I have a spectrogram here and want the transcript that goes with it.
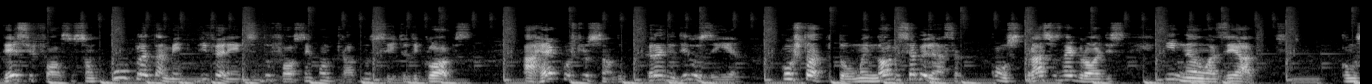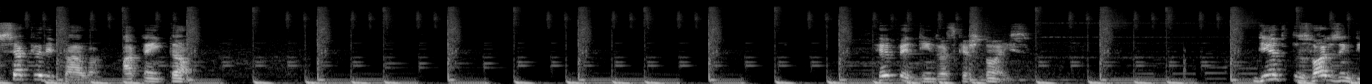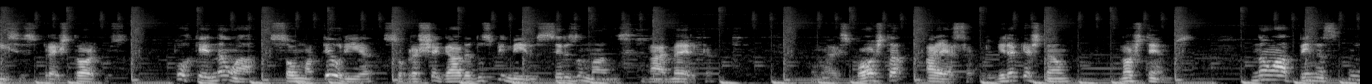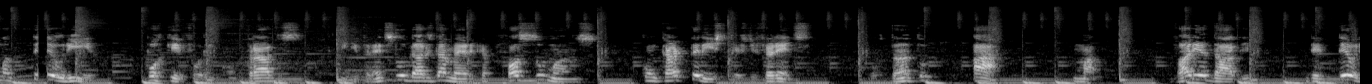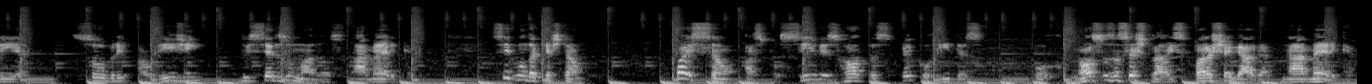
desse fóssil são completamente diferentes do fóssil encontrado no sítio de Clovis. A reconstrução do crânio de Luzia constatou uma enorme semelhança com os traços negroides e não asiáticos como se acreditava até então. Repetindo as questões. Diante dos vários indícios pré-históricos, porque não há só uma teoria sobre a chegada dos primeiros seres humanos na América. Como resposta a essa primeira questão, nós temos não há apenas uma teoria, porque foram encontrados em diferentes lugares da América fósseis humanos com características diferentes. Portanto, há uma variedade de teoria sobre a origem dos seres humanos na América. Segunda questão: quais são as possíveis rotas percorridas por nossos ancestrais para a chegada na América?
